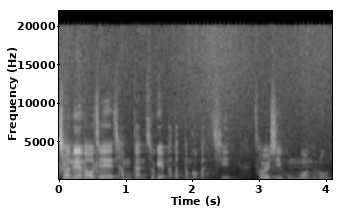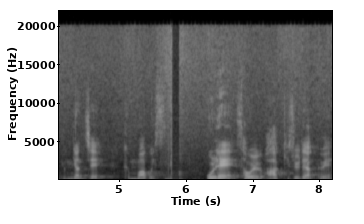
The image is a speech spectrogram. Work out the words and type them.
저는 어제 잠깐 소개받았던 것 같이 서울시 공무원으로 6년째 근무하고 있으며 올해 서울과학기술대학교에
